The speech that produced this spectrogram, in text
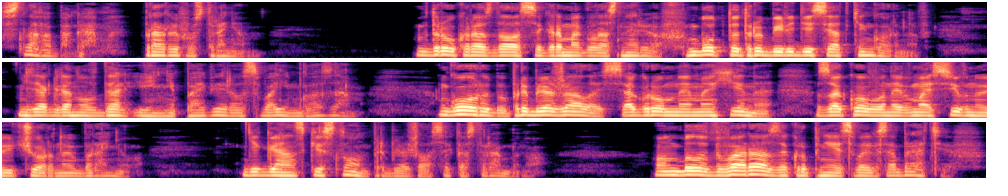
Слава богам, прорыв устранен. Вдруг раздался громогласный рев, будто трубили десятки горнов. Я глянул вдаль и не поверил своим глазам. К городу приближалась огромная махина, закованная в массивную черную броню. Гигантский слон приближался к Астрабану. Он был в два раза крупнее своих собратьев.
